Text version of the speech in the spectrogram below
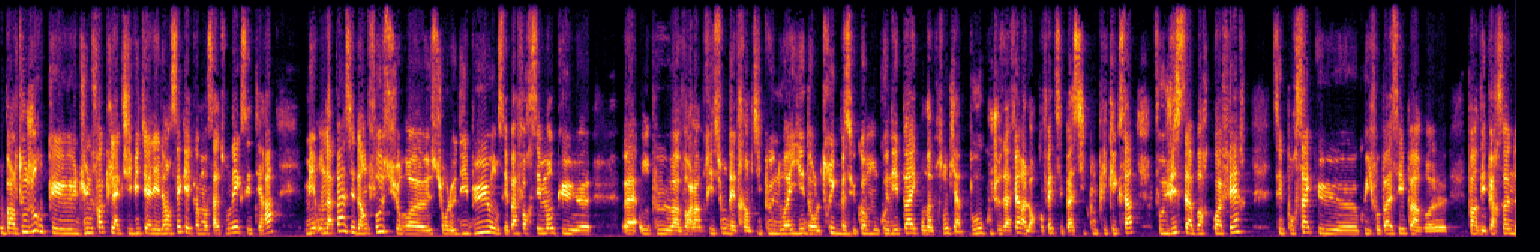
On parle toujours que d'une fois que l'activité elle est lancée, qu'elle commence à tourner, etc. Mais on n'a pas assez d'infos sur euh, sur le début. On ne sait pas forcément que euh, on peut avoir l'impression d'être un petit peu noyé dans le truc parce que comme on connaît pas et qu'on a l'impression qu'il y a beaucoup de choses à faire, alors qu'en fait c'est pas si compliqué que ça. Il faut juste savoir quoi faire. C'est pour ça que qu'il faut passer par par des personnes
